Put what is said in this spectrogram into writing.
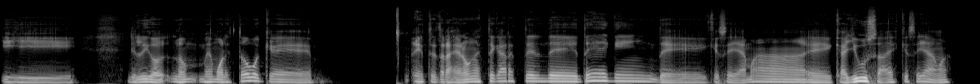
Y yo le digo, lo- me molestó porque este, trajeron a este carácter de Tekken, de, que se llama eh, Kayusa, es que se llama.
